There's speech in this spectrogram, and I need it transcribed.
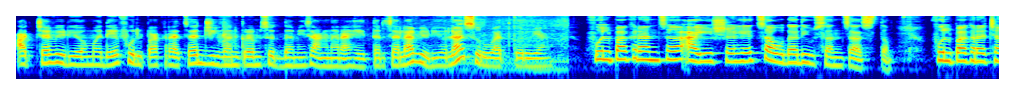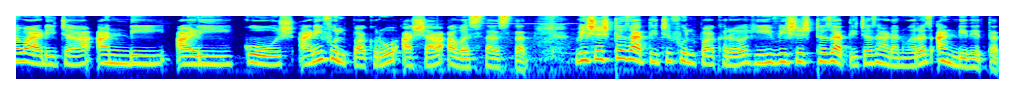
आजच्या व्हिडिओमध्ये फुलपाखराचा जीवनक्रमसुद्धा मी सांगणार आहे. तर चला व्हिडिओला सुरुवात करूया. फुलपाखरांचं आयुष्य हे चौदा दिवसांचं असतं. फुलपाखराच्या वाढीच्या अंडी आळी कोश आणि फुलपाखरू अशा अवस्था असतात. विशिष्ट जातीची फुलपाखरं ही विशिष्ट जातीच्या झाडांवरच अंडी देतात.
